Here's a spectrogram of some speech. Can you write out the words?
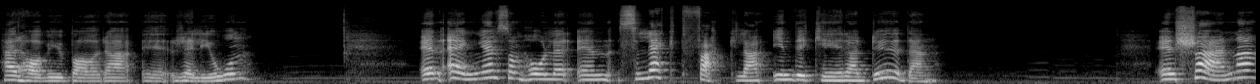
Här har vi ju bara eh, religion. En ängel som håller en släckt fackla indikerar döden. En stjärna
